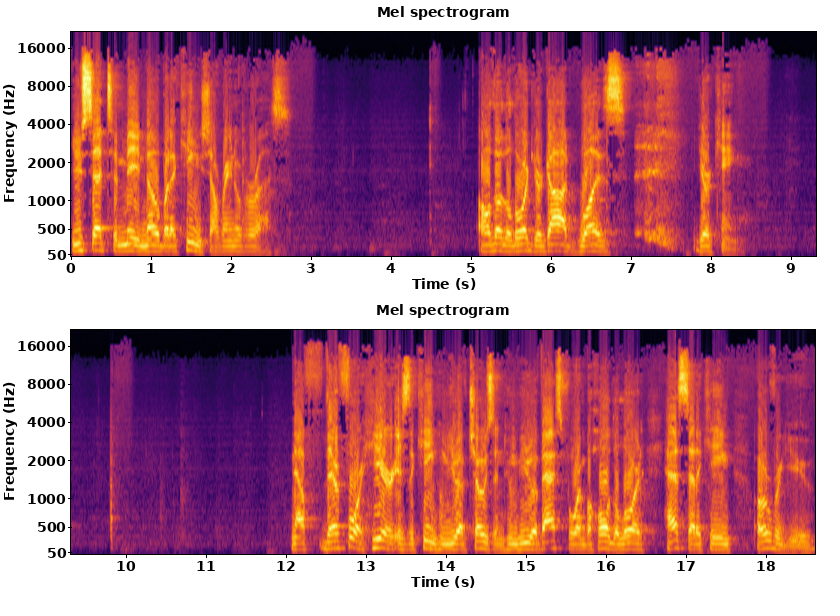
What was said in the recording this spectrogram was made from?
you said to me, No, but a king shall reign over us. Although the Lord your God was your king. Now, therefore, here is the king whom you have chosen, whom you have asked for, and behold, the Lord has set a king over you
